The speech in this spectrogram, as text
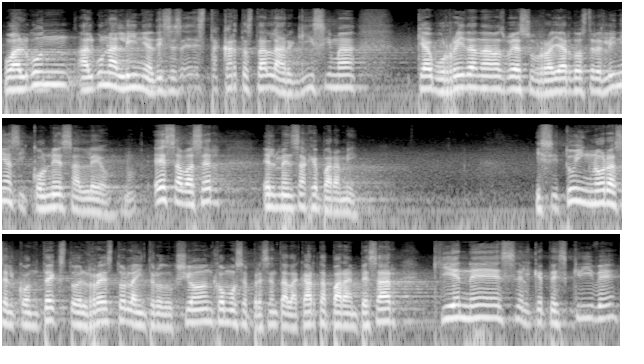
O alguna línea, dices, esta carta está larguísima, qué aburrida, nada más voy a subrayar dos, tres líneas y con esa leo. Esa va a ser el mensaje para mí. Y si tú ignoras el contexto, el resto, la introducción, cómo se presenta la carta, para empezar, quién es el que te escribe,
